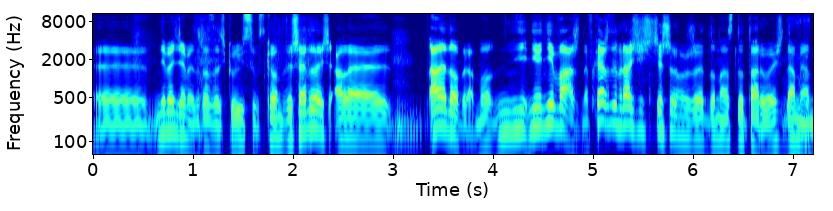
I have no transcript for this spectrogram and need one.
E, nie będziemy zdradzać kulisów, skąd wyszedłeś, ale, ale dobra, bo nie, nie, nieważne. W każdym razie się cieszę, że do nas dotarłeś. Damian,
